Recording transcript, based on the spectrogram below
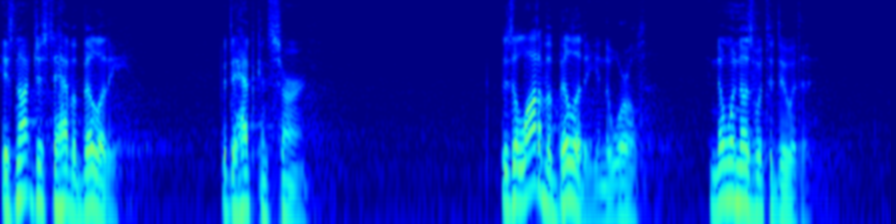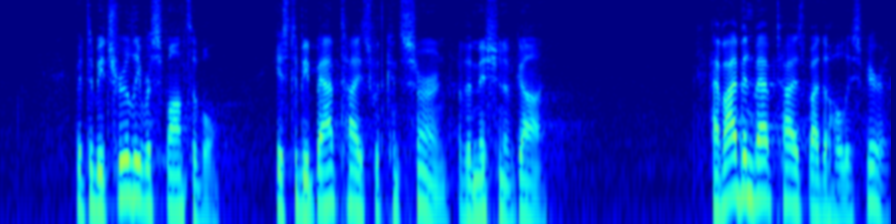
is not just to have ability, but to have concern. There's a lot of ability in the world, and no one knows what to do with it. But to be truly responsible is to be baptized with concern of the mission of God. Have I been baptized by the Holy Spirit?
